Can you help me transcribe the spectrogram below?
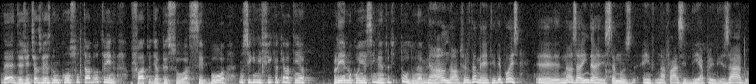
né, de a gente às vezes não consultar a doutrina. O fato de a pessoa ser boa não significa que ela tenha pleno conhecimento de tudo, né, meu? Não, não, absolutamente. E depois, eh, nós ainda estamos em, na fase de aprendizado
